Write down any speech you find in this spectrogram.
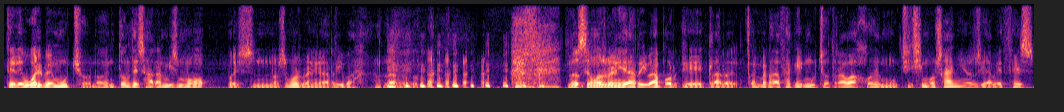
te devuelve mucho, ¿no? Entonces ahora mismo pues nos hemos venido arriba, la verdad. nos hemos venido arriba porque claro, en verdad aquí hay mucho trabajo de muchísimos años y a veces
